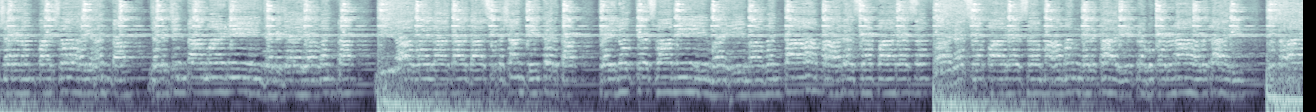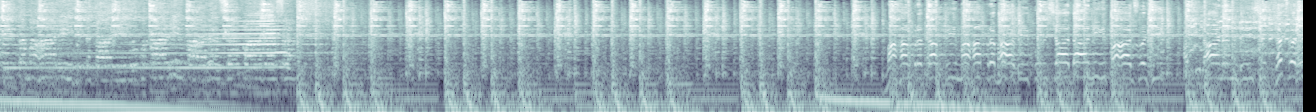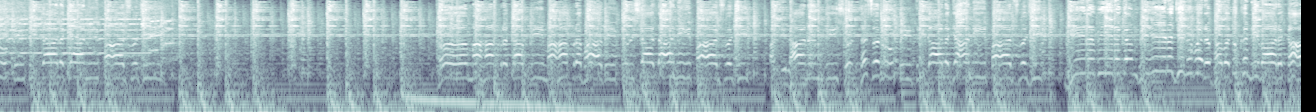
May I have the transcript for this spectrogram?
शरणम् चिन्तामणि जग जया वन्ता जीरा दादा सुख कर्ता। त्रैलोक्य स्वामी महिमवन्ता। पारस पारस पारस पारस महामङ्गलकार स्वरूपी त्रिकाल ज्ञानी पार्श्वजी वीर वीर गंभीर जिनवर भव दुख निवारका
